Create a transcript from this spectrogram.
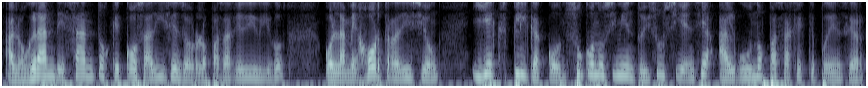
a los grandes santos, qué cosa dicen sobre los pasajes bíblicos, con la mejor tradición, y explica con su conocimiento y su ciencia algunos pasajes que pueden ser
